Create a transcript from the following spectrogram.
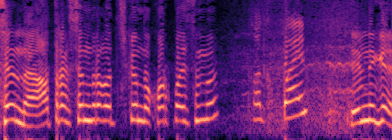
сен аттракциондорго түшкөндө коркпойсуңбу коркпойм эмнеге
